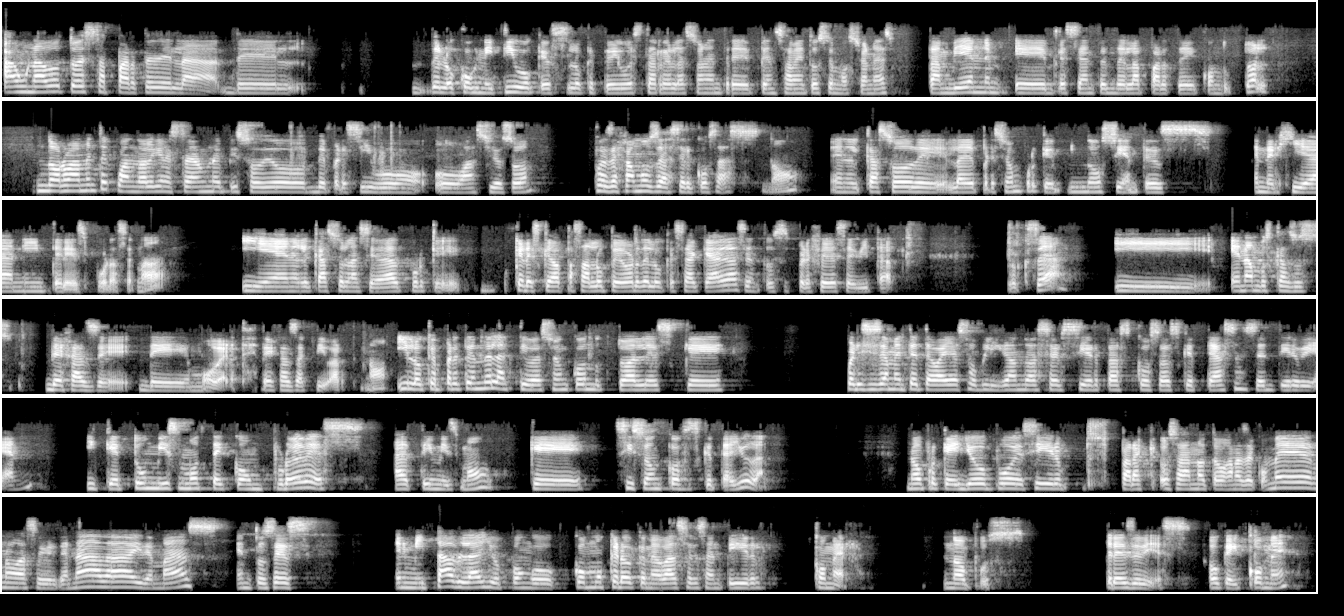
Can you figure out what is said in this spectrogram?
aunado toda esta parte de, la, de, de lo cognitivo, que es lo que te digo, esta relación entre pensamientos y emociones, también eh, empecé a entender la parte conductual normalmente cuando alguien está en un episodio depresivo o ansioso, pues dejamos de hacer cosas, ¿no? En el caso de la depresión, porque no sientes energía ni interés por hacer nada. Y en el caso de la ansiedad, porque crees que va a pasar lo peor de lo que sea que hagas, entonces prefieres evitar lo que sea. Y en ambos casos dejas de, de moverte, dejas de activarte, ¿no? Y lo que pretende la activación conductual es que precisamente te vayas obligando a hacer ciertas cosas que te hacen sentir bien y que tú mismo te compruebes a ti mismo que sí son cosas que te ayudan. No, porque yo puedo decir, pues, para o sea, no te ganas de comer, no vas a servir de nada y demás. Entonces, en mi tabla yo pongo cómo creo que me va a hacer sentir comer. No, pues 3 de 10. Ok, come,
